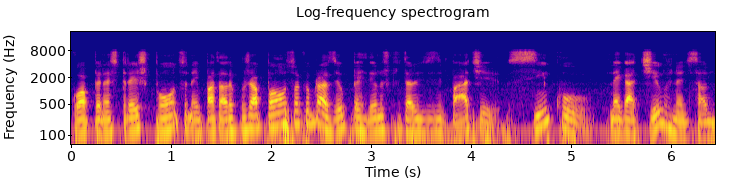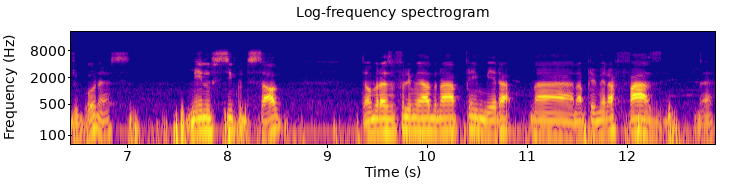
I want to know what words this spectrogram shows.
com apenas 3 pontos, né, empatado com o Japão, só que o Brasil perdeu nos critérios de desempate 5 negativos né, de saldo de gol, né, menos 5 de saldo. Então o Brasil foi eliminado na primeira, na, na primeira fase, né,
